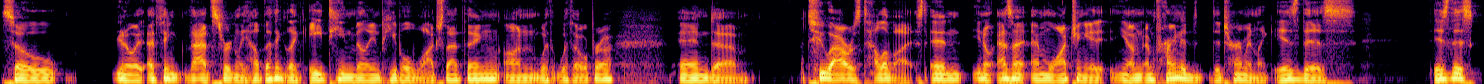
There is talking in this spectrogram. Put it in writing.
So you know, I, I think that certainly helped. I think like 18 million people watch that thing on with with Oprah, and um, two hours televised. And, you know, as I am watching it, you know, I'm, I'm trying to determine like, is this, is this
